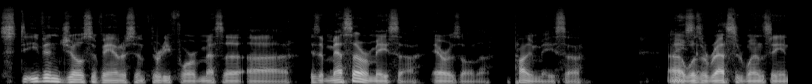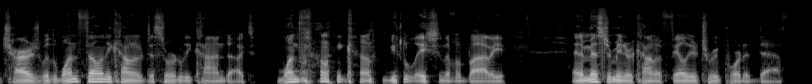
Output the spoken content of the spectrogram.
Stephen Joseph Anderson, 34, Mesa. Uh, is it Mesa or Mesa, Arizona? Probably Mesa. Uh, was arrested Wednesday and charged with one felony count of disorderly conduct, one felony count of mutilation of a body, and a misdemeanor count of failure to report a death.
